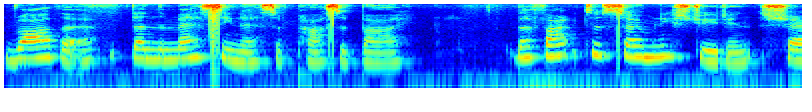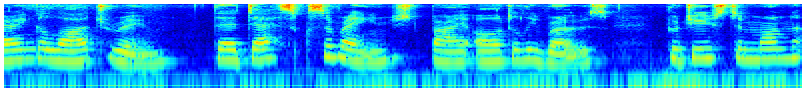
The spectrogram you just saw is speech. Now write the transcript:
rather than the messiness of passerby. The fact of so many students sharing a large room their desks arranged by orderly rows produced a mon-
